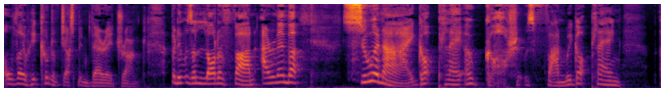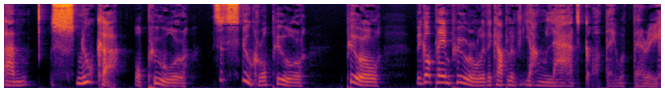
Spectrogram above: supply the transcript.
although he could have just been very drunk. But it was a lot of fun. I remember Sue and I got play. Oh gosh, it was fun. We got playing um, snooker or pool. Is it snooker or pool? Pool. We got playing pool with a couple of young lads. God, they were very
